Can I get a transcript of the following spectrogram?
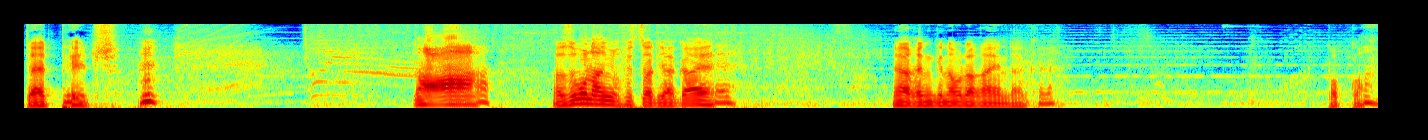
That bitch. Ah, so ein Angriff ist das ja geil. Ja, rennen genau da rein, danke. Popcorn.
